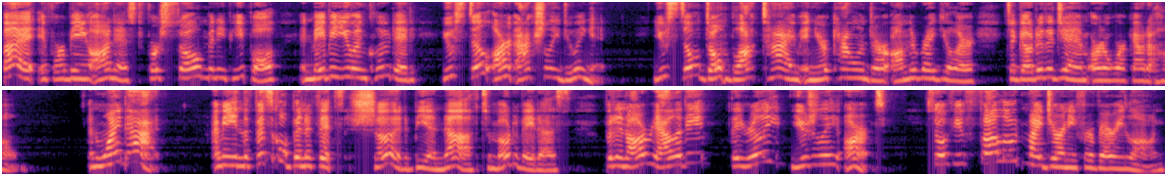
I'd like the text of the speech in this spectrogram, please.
But if we're being honest, for so many people, and maybe you included, you still aren't actually doing it. You still don't block time in your calendar on the regular to go to the gym or to work out at home. And why not? I mean, the physical benefits should be enough to motivate us, but in all reality, they really usually aren't. So if you've followed my journey for very long,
